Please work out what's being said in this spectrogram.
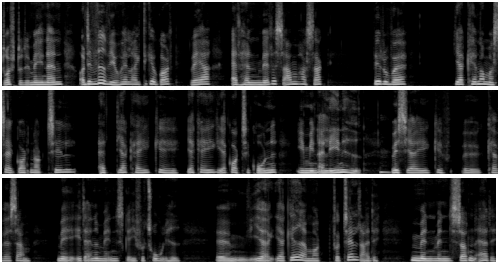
drøfter det med hinanden. Og det ved vi jo heller ikke. Det kan jo godt være, at han med det samme har sagt, ved du hvad, jeg kender mig selv godt nok til, at jeg kan ikke, jeg kan ikke, jeg går til grunde i min alenehed, mm. hvis jeg ikke øh, kan være sammen med et andet menneske i fortrolighed. Øh, jeg, jeg gæder at måtte fortælle dig det, men, men sådan er det.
